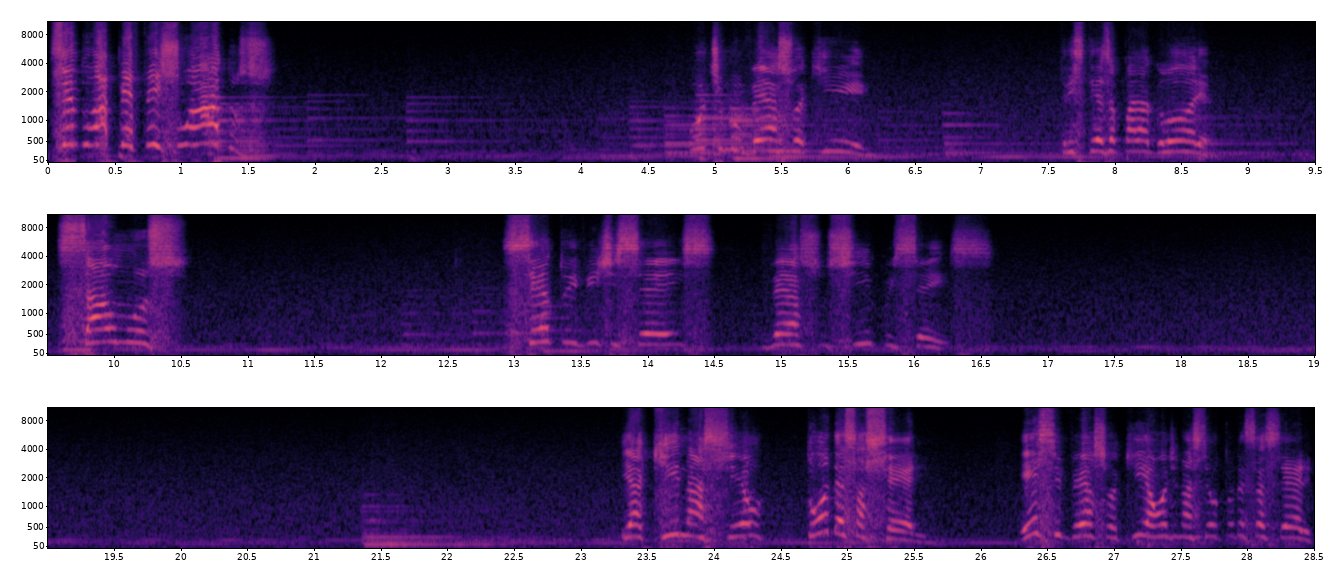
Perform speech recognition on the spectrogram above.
sendo aperfeiçoados. Último verso aqui, tristeza para a glória. Salmos 126, versos 5 e 6. E aqui nasceu toda essa série. Esse verso aqui é onde nasceu toda essa série.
